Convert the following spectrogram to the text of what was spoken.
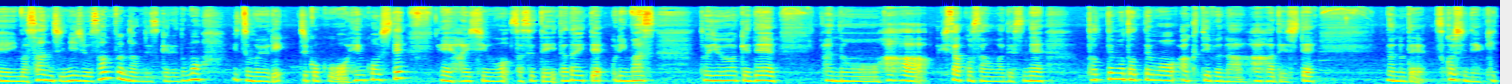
え、今3時23分なんですけれどもいつもより時刻を変更して、え、配信をさせていただいております。というわけであの母久子さんはですねとってもとってもアクティブな母でしてなので少しねきっ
